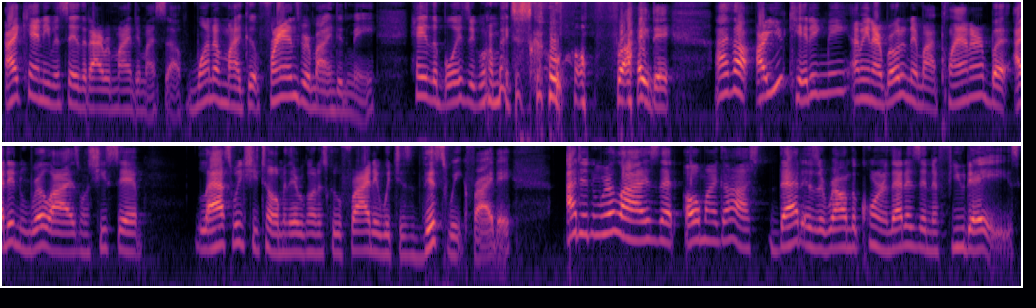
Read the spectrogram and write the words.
I can't even say that I reminded myself. One of my good friends reminded me, hey, the boys are going back to school on Friday. I thought, are you kidding me? I mean, I wrote it in my planner, but I didn't realize when she said last week she told me they were going to school Friday, which is this week Friday. I didn't realize that, oh my gosh, that is around the corner. That is in a few days.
